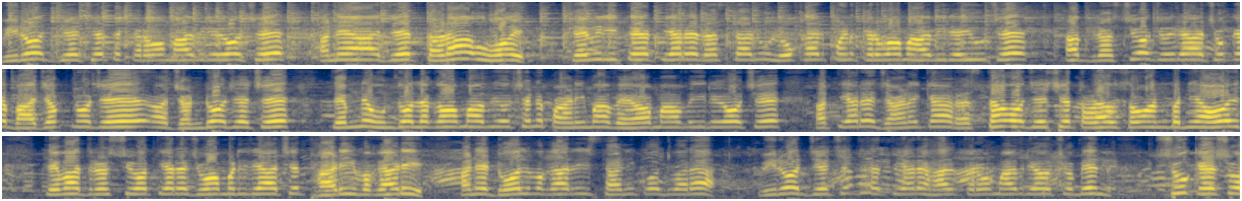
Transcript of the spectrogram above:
વિરોધ જે છે તે કરવામાં આવી રહ્યો છે અને આ જે તળાવ હોય તેવી રીતે અત્યારે રસ્તાનું લોકાર્પણ કરવામાં આવી રહ્યું છે. આપ દ્રશ્યો જોઈ રહ્યા છો કે ભાજપનો જે ઝંડો જે છે તેમને ઊંધો લગાવવામાં આવ્યો છે અને પાણીમાં વહેવામાં આવી રહ્યો છે. અત્યારે જાણે કે આ રસ્તાઓ જે છે તળાવ સમાન બન્યા હોય તેવા દ્રશ્યો અત્યારે જોવા મળી રહ્યા છે. થાળી વગાડી અને ઢોલ વગાડી સ્થાનિકો દ્વારા વિરોધ જે છે તે અત્યારે હાલ કરવામાં આવી રહ્યો છે. બેન, શું કહેશો?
